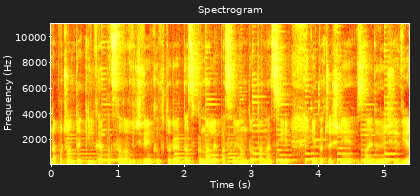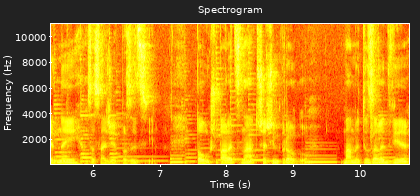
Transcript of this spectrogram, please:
Na początek kilka podstawowych dźwięków, które doskonale pasują do tonacji, jednocześnie znajdują się w jednej zasadzie pozycji. Połóż palec na trzecim progu. Mamy tu zaledwie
